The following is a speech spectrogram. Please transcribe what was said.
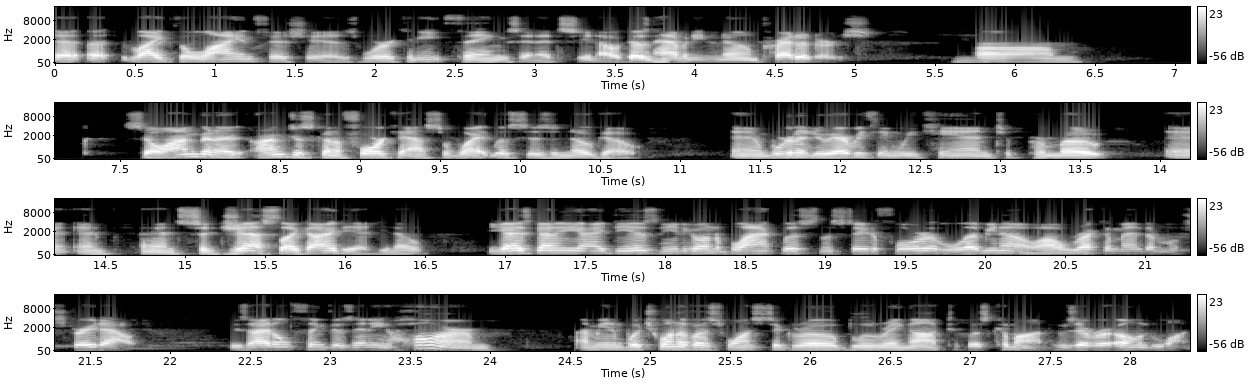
uh, uh, like the lionfish is, where it can eat things and it's you know it doesn't have any known predators. Mm. Um, so I'm gonna I'm just gonna forecast the whitelist is a no go, and we're gonna do everything we can to promote and and and suggest like I did. You know, you guys got any ideas? Need to go on a blacklist in the state of Florida? Let me know. I'll recommend them straight out because I don't think there's any harm. I mean, which one of us wants to grow blue ring octopus? Come on, who's ever owned one?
